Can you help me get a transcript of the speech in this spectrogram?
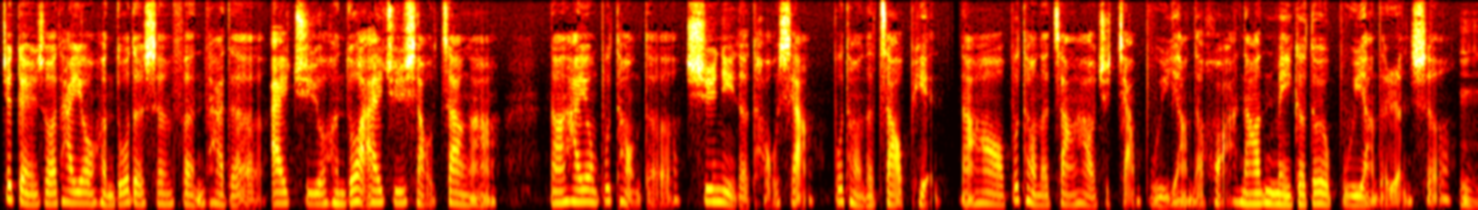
就等于说他用很多的身份，他的 IG 有很多 IG 小账啊，然后他用不同的虚拟的头像、不同的照片，然后不同的账号去讲不一样的话，然后每一个都有不一样的人设。嗯，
